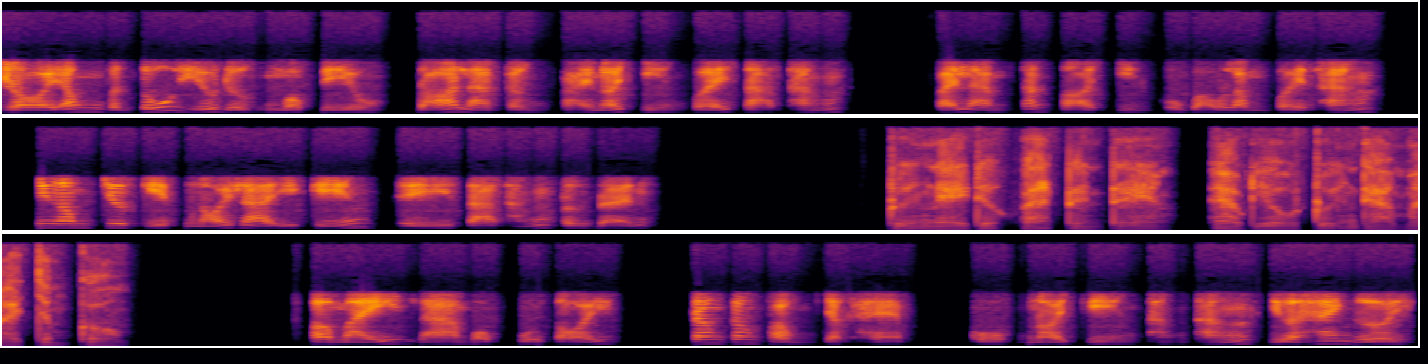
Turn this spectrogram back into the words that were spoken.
Rồi ông Vĩnh Tú hiểu được một điều, đó là cần phải nói chuyện với tạ Thắng, phải làm sáng tỏ chuyện của Bảo Lâm với Thắng. Nhưng ông chưa kịp nói ra ý kiến thì tạ Thắng tự đến. Truyện này được phát trên trang audio truyệnđàmai.com Hôm ấy là một buổi tối, trong căn phòng chật hẹp, cuộc nói chuyện thẳng thắn giữa hai người.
